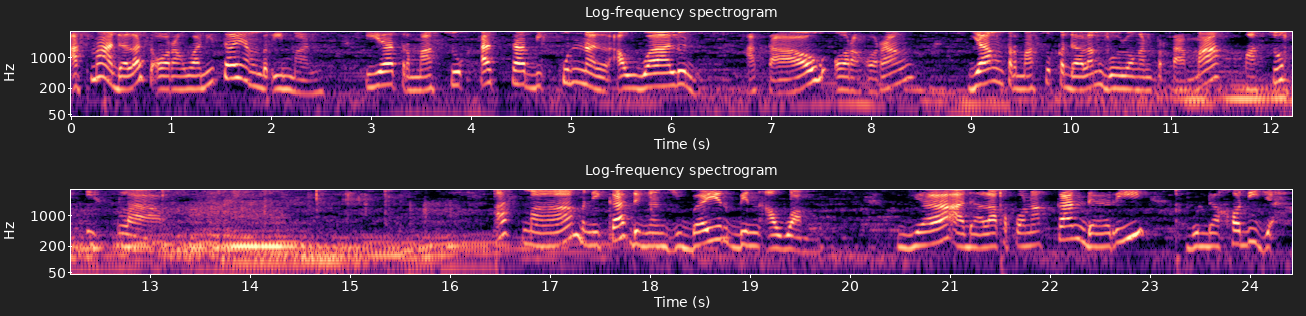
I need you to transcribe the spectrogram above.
Asma adalah seorang wanita yang beriman. Ia termasuk as-sabiqunal awalun atau orang-orang yang termasuk ke dalam golongan pertama masuk Islam. Asma menikah dengan Zubair bin Awam. Ia adalah keponakan dari Bunda Khadijah.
